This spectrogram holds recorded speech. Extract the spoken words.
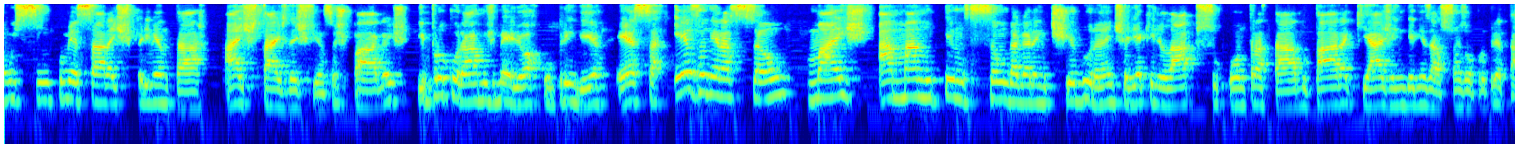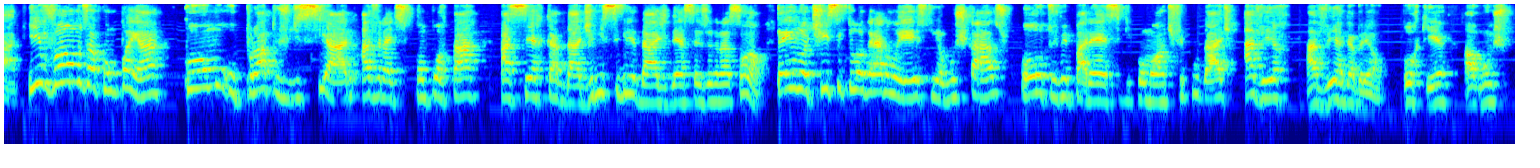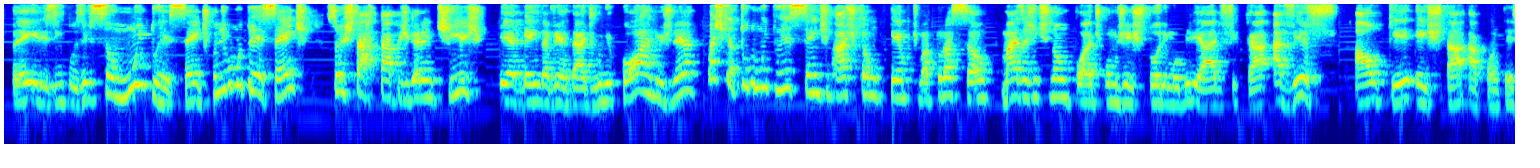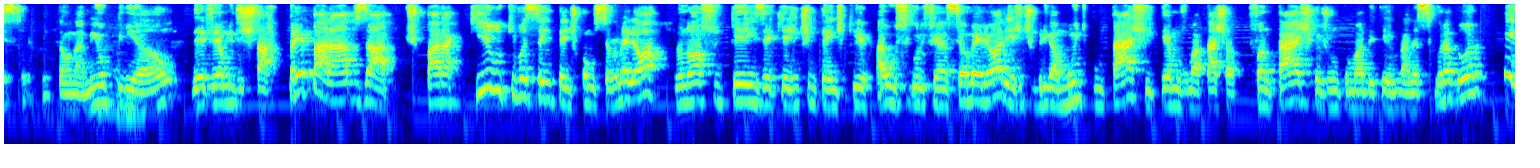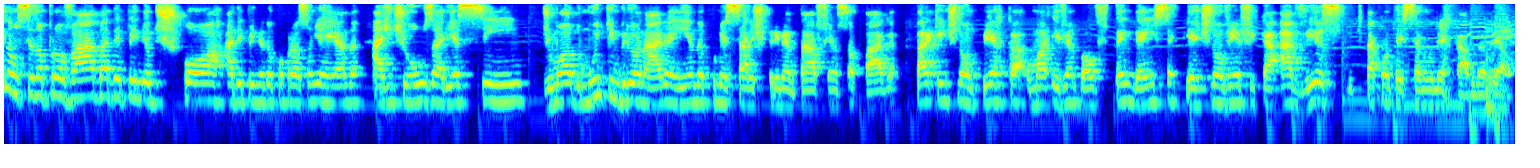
deveríamos sim começar a experimentar as tais das fianças pagas e procurarmos melhor compreender essa exoneração mais a manutenção da garantia durante ali aquele lapso contratado para que haja indenizações ao proprietário. E vamos acompanhar como o próprio judiciário haverá de se comportar acerca da admissibilidade dessa exoneração, não. Tenho notícia que lograram êxito em alguns casos, outros me parece que com maior dificuldade. A ver, a ver, Gabriel, porque alguns players, inclusive, são muito recentes. Quando digo muito recente, são startups garantias, e é bem da verdade unicórnios, né? Mas que é tudo muito recente. Acho que é um tempo de maturação, mas a gente não pode, como gestor imobiliário, ficar avesso ao que está acontecendo. Então, na minha opinião, devemos estar preparados, aptos para aquilo que você entende como sendo melhor. No nosso case aqui, a gente entende que o seguro financeiro é o melhor e a gente briga muito com taxa e temos uma taxa fantástica junto a uma determinada seguradora. E não sendo aprovado, a depender do score, a depender da comprovação de renda, a gente ousaria sim, de modo muito embrionário ainda, começar a experimentar a fiança paga para que a gente não perca uma eventual tendência e a gente não venha ficar avesso do que está acontecendo no mercado, Gabriel.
